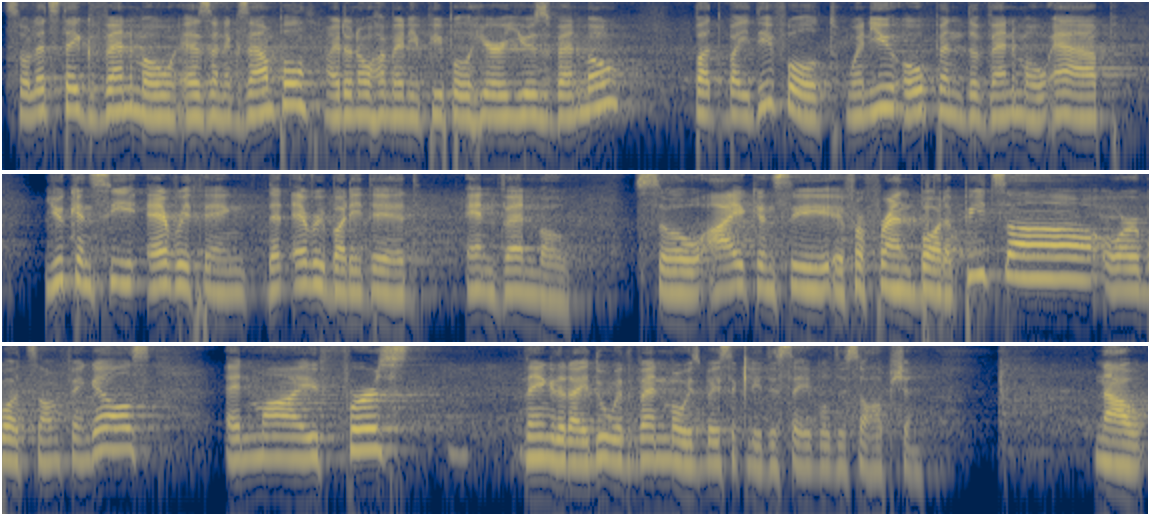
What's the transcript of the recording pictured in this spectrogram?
So let's take Venmo as an example. I don't know how many people here use Venmo, but by default, when you open the Venmo app, you can see everything that everybody did in Venmo. So I can see if a friend bought a pizza or bought something else. And my first thing that I do with Venmo is basically disable this option. Now,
